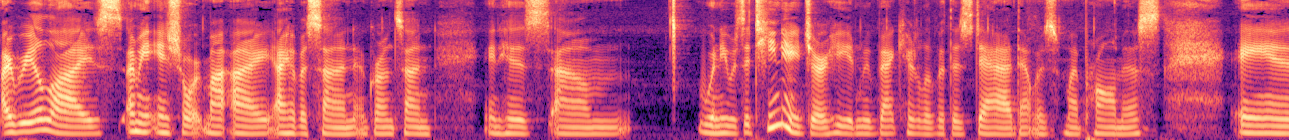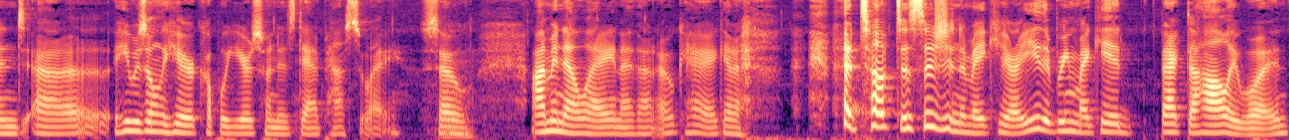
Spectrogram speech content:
I realized. I mean, in short, my I, I have a son, a grown son, and his um, when he was a teenager, he had moved back here to live with his dad. That was my promise, and uh, he was only here a couple years when his dad passed away. So I'm in LA, and I thought, okay, I got a, tough decision to make here. I either bring my kid back to Hollywood,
